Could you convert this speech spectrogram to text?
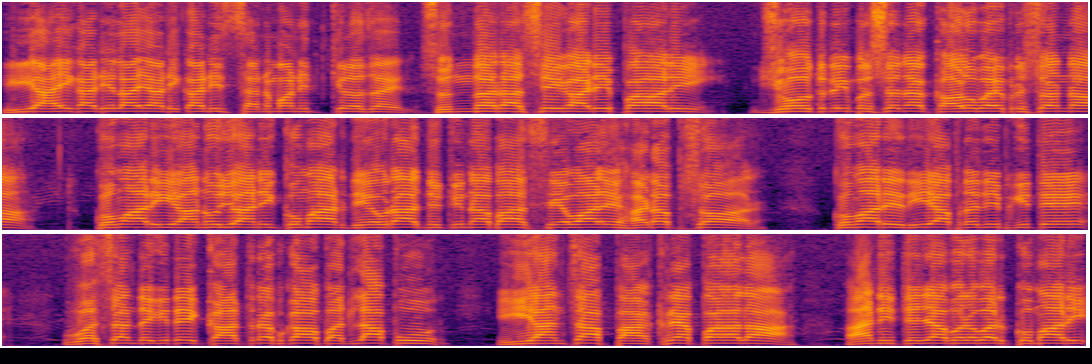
याही गाडीला या ठिकाणी सन्मानित केलं जाईल. सुंदर अशी गाडी पळाली. ज्योतिर्लिंग प्रसन्न काळूबाई प्रसन्न कुमारी अनुजा आणि कुमार देवराज नितीनाबा सेवाळे हडपसर कुमारी रिया प्रदीप गीते वसंत गीते कात्रपगाव बदलापूर यांचा पाखऱ्या पळाला. आणि त्याच्याबरोबर कुमारी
